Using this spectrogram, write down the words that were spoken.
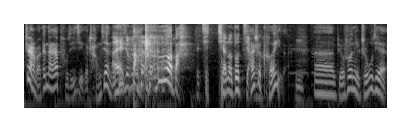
这样吧，跟大家普及几个常见的哎，这不大科吧。这前前头都讲还是可以的。嗯，呃，比如说你植物界，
